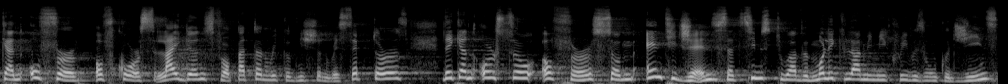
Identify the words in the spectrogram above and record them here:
can offer, of course, ligands for pattern recognition receptors. They can also offer some antigens that seems to have a molecular mimicry with oncogenes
